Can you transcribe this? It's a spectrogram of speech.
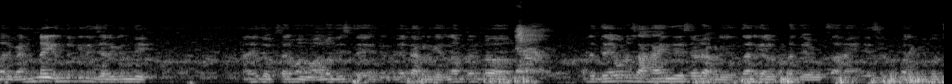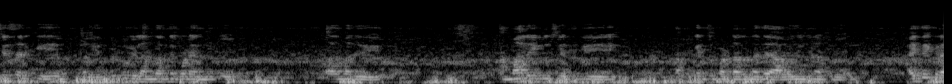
మరి వెంటనే ఎందుకు ఇది జరిగింది అనేది ఒకసారి మనం ఆలోచిస్తే ఎందుకంటే అక్కడికి వెళ్ళినప్పుడు అంటే దేవుడు సహాయం చేశాడు అక్కడ యుద్ధానికి వెళ్ళకుండా దేవుడు సహాయం చేశాడు. మరి ఇక్కడికి వచ్చేసరికి మరి ఎందుకు వీళ్ళందరినీ కూడా ఎందుకు మరి అమ్మాలీకుల చేతికి అప్పగించబడ్డారు అనేది ఆలోచించినప్పుడు అయితే ఇక్కడ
